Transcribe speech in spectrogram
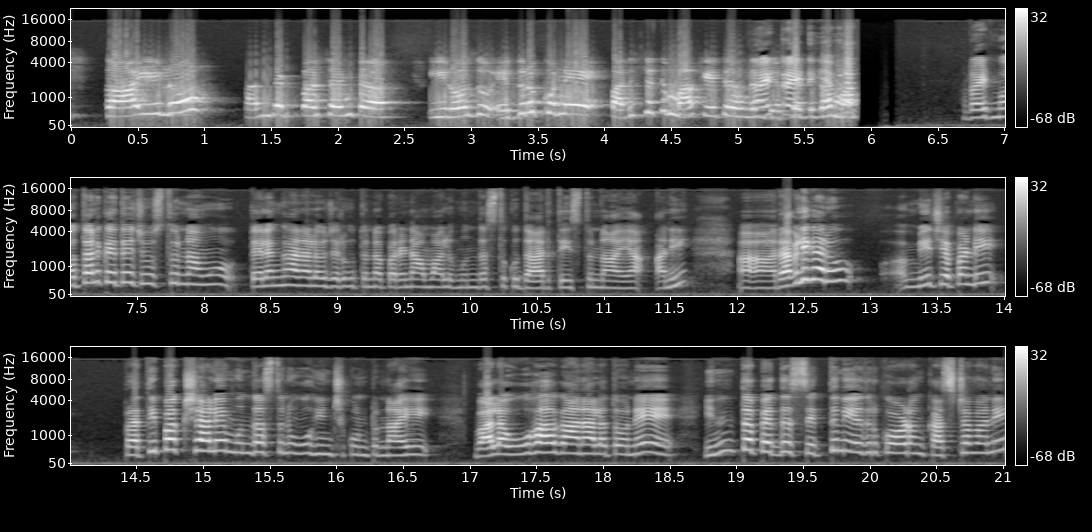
స్థాయిలో హండ్రెడ్ పర్సెంట్ ఈ రోజు ఎదుర్కొనే పరిస్థితి మాకైతే ఉంది రైట్ మొత్తానికైతే చూస్తున్నాము తెలంగాణలో జరుగుతున్న పరిణామాలు ముందస్తుకు దారితీస్తున్నాయా అని. రవలి గారు మీరు చెప్పండి ప్రతిపక్షాలే ముందస్తును ఊహించుకుంటున్నాయి. వాళ్ళ ఊహాగానాలతోనే ఇంత పెద్ద శక్తిని ఎదుర్కోవడం కష్టమని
